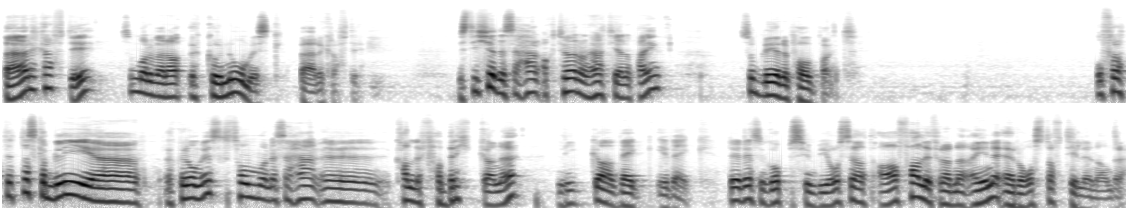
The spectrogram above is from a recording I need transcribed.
bærekraftig, så må det være økonomisk bærekraftig. Hvis ikke disse her aktørene her tjener penger, så blir det powerpoint. Og For at dette skal bli eh, økonomisk, så må disse her eh, kalle fabrikkene ligge vegg i vegg. Det er det som går på symbiose, at avfallet fra den ene er råstoff til den andre.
